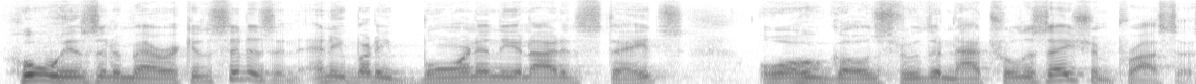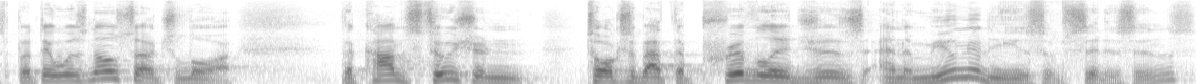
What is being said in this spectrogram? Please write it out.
who is an American citizen, anybody born in the United States or who goes through the naturalization process. But there was no such law. The Constitution talks about the privileges and immunities of citizens,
